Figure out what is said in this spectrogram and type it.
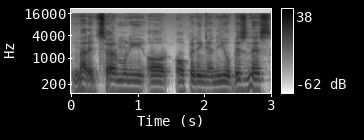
marriage ceremony or opening a new business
